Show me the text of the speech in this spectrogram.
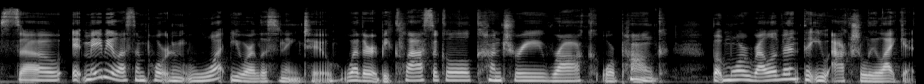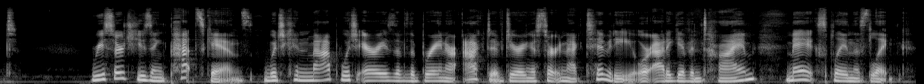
So it may be less important what you are listening to, whether it be classical, country, rock, or punk, but more relevant that you actually like it. Research using PET scans, which can map which areas of the brain are active during a certain activity or at a given time, may explain this link.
